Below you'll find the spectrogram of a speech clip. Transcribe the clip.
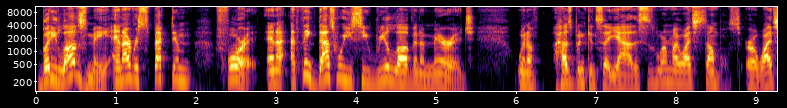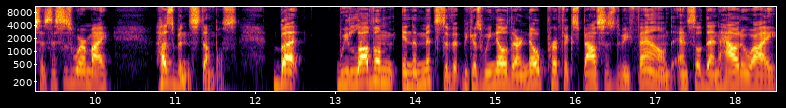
but he loves me, and I respect him for it. And I, I think that's where you see real love in a marriage, when a husband can say, "Yeah, this is where my wife stumbles," or a wife says, "This is where my husband stumbles," but we love them in the midst of it because we know there are no perfect spouses to be found. And so then, how do I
